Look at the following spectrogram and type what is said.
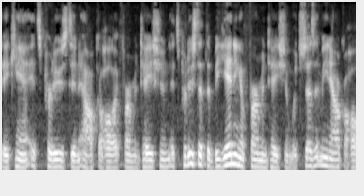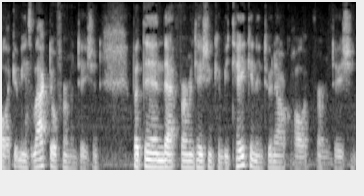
It can it's produced in alcoholic fermentation. It's produced at the beginning of fermentation, which doesn't mean alcoholic. It means lacto fermentation, But then that fermentation can be taken into an alcoholic fermentation.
